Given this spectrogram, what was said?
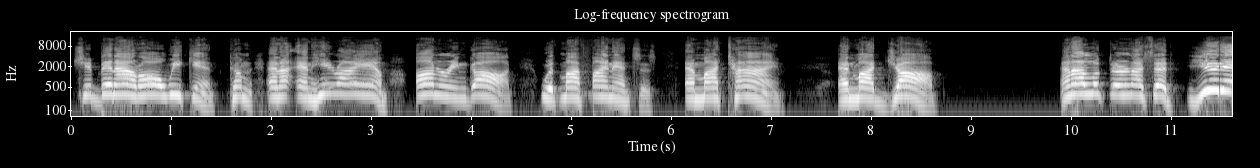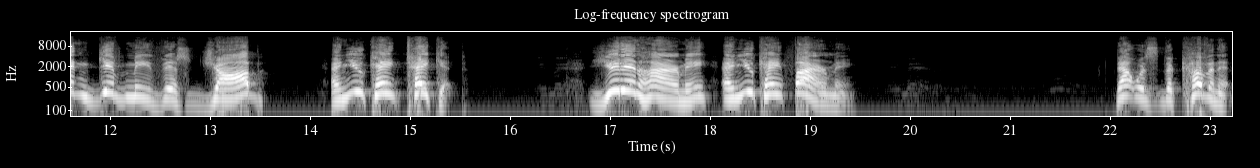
She had been out all weekend. Come and I, and here I am honoring God with my finances and my time and my job. And I looked at her and I said, "You didn't give me this job and you can't take it. You didn't hire me and you can't fire me." That was the covenant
